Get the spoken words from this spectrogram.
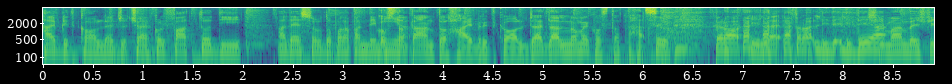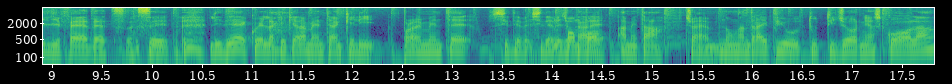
hybrid college, cioè col fatto di adesso dopo la pandemia... Costa tanto il hybrid college, già dal nome costa tanto. Sì, però, il, però l'idea... Ci manda i figli Fedez. Sì, l'idea è quella che chiaramente anche lì probabilmente si deve, si deve giocare giocare a metà, cioè non andrai più tutti i giorni a scuola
